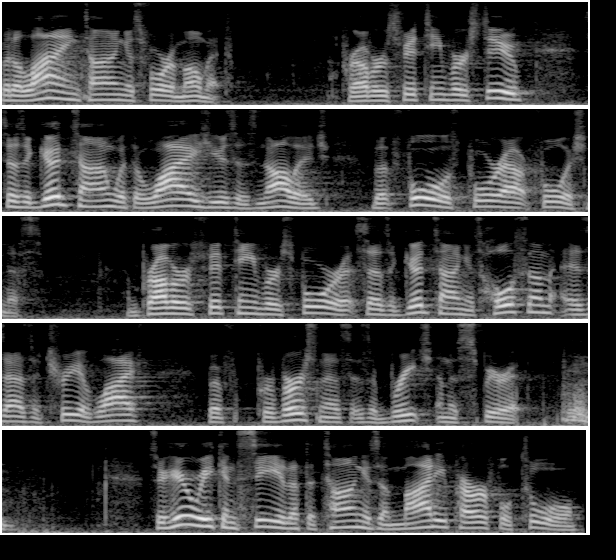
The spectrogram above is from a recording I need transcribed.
but a lying tongue is for a moment. Proverbs 15, verse 2 says, A good tongue with the wise uses knowledge, but fools pour out foolishness. In Proverbs 15, verse 4, it says, A good tongue is wholesome as, as a tree of life, but perverseness is a breach in the spirit. so here we can see that the tongue is a mighty powerful tool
